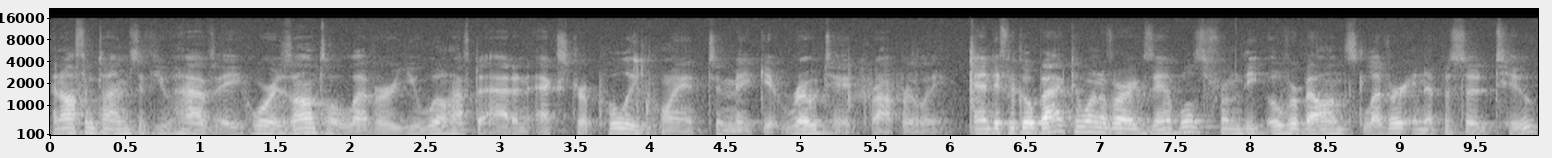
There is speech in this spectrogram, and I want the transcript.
And oftentimes if you have a horizontal lever, you will have to add an extra pulley point to make it rotate properly. And if we go back to one of our examples from the overbalanced lever in episode 2,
